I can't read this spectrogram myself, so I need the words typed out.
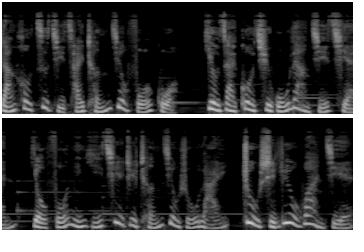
然后自己才成就佛果。又在过去无量劫前，有佛名一切智成就如来，住世六万劫。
